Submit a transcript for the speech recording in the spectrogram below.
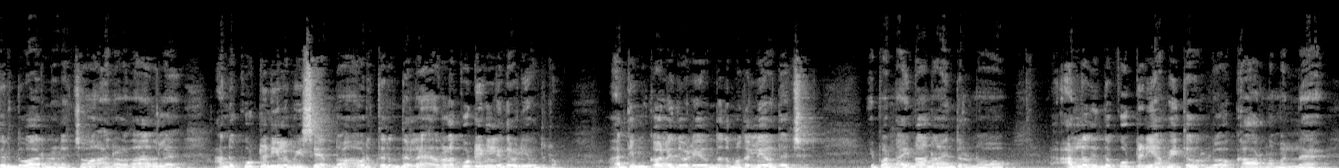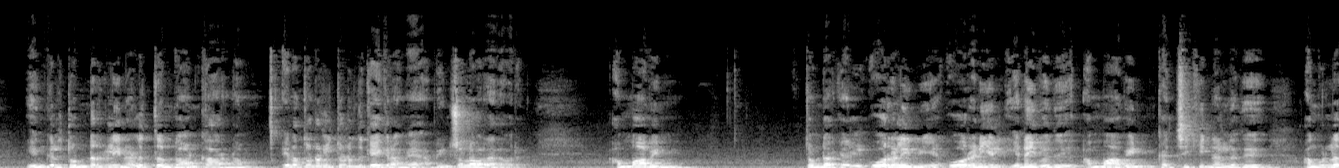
திருந்துவார்னு நினச்சோம் அதனால தான் அதில் அந்த கூட்டணியில் போய் சேர்ந்தோம் அவர் திருந்தலை அதனால் கூட்டணியிலேருந்து வெளியே வந்துட்டோம். அதிமுகலேருந்து வெளியே வந்தது முதல்லே வந்தாச்சு. இப்போ நயினா நாயந்திரனோ அல்லது இந்த கூட்டணி அமைத்தவர்களோ காரணம் அல்ல எங்கள் தொண்டர்களின் அழுத்தம்தான் காரணம். ஏன்னா தொண்டர்கள் தொடர்ந்து கேட்குறாங்க அப்படின்னு சொல்ல வர்றார் அவர். அம்மாவின் தொண்டர்கள் ஓரணியில் ஓரணியில் இணைவது அம்மாவின் கட்சிக்கு நல்லது. அங்குள்ள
